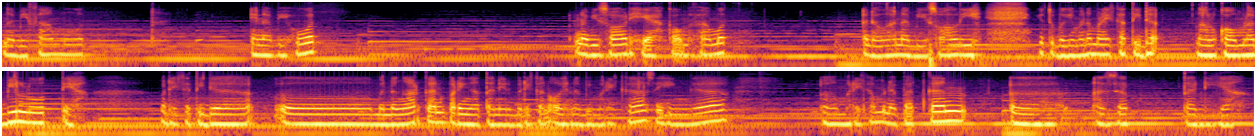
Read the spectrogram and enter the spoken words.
Nabi Samud, eh Nabi Hud, Nabi Solih ya kaum Samud adalah Nabi Solih. Gitu bagaimana mereka tidak lalu kaum Nabi Lut ya. Mereka tidak e, mendengarkan peringatan yang diberikan oleh nabi mereka sehingga e, mereka mendapatkan e, azab tadi ya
